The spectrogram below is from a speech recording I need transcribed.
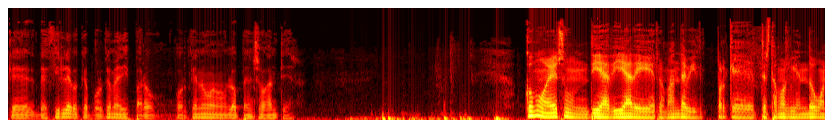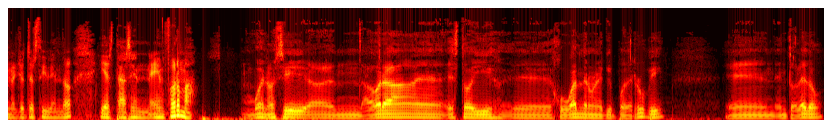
que decirle que por qué me disparó, por qué no lo pensó antes. ¿Cómo es un día a día de Román David? Porque te estamos viendo, bueno, yo te estoy viendo y estás en, en forma. Bueno, sí, eh, ahora eh, estoy eh, jugando en un equipo de rugby en, en Toledo.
